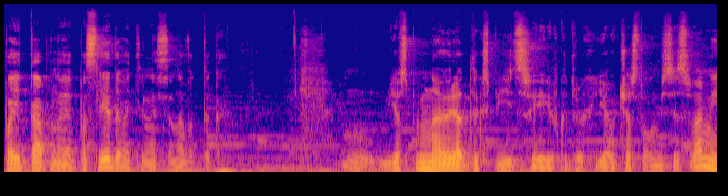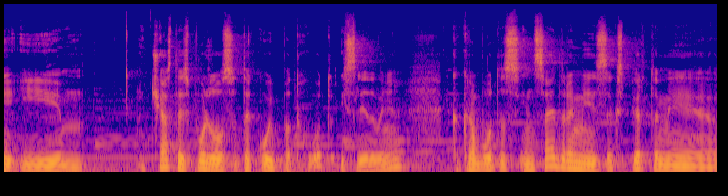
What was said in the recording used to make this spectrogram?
поэтапная последовательность, она вот такая. Я вспоминаю ряд экспедиций, в которых я участвовал вместе с вами, и часто использовался такой подход исследования, как работа с инсайдерами, с экспертами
